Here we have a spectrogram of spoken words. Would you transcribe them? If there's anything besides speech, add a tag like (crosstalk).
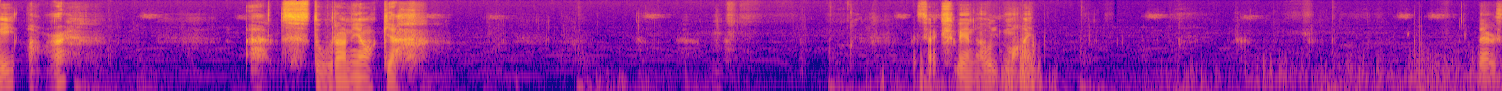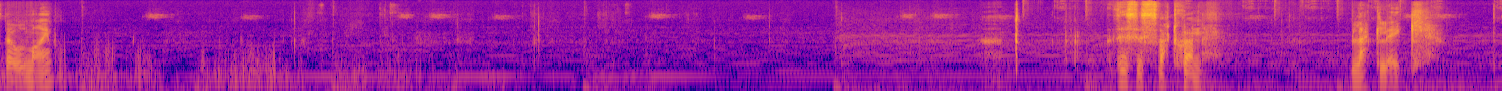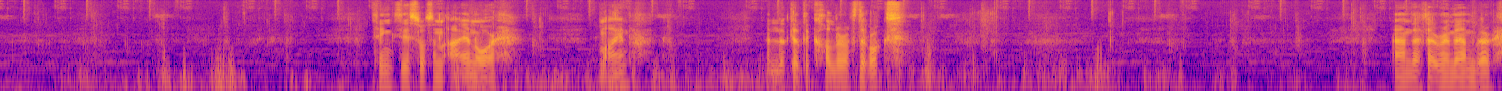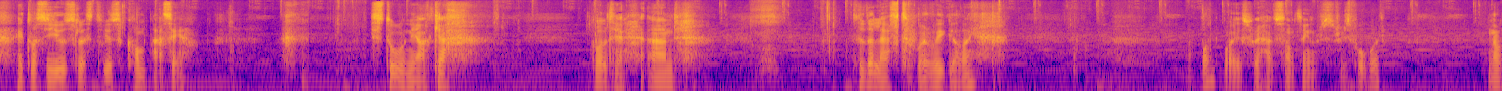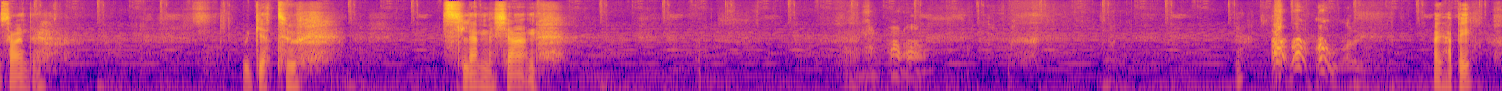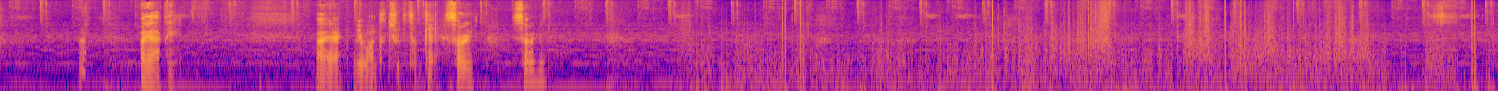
we are at Stora Njaka. It's actually an old mine. There's the old mine. And this is Svartsjön, Black Lake. Think this was an iron ore mine. I look at the color of the rocks. And that I remember it was useless to use a compass here. (laughs) Stornjaka called here. And to the left where we're going, one ways we have something straightforward. No sign there. We get to Slemtjärn. Are you happy? Are you happy? Oh yeah, you want a treat. Okay, sorry, sorry.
